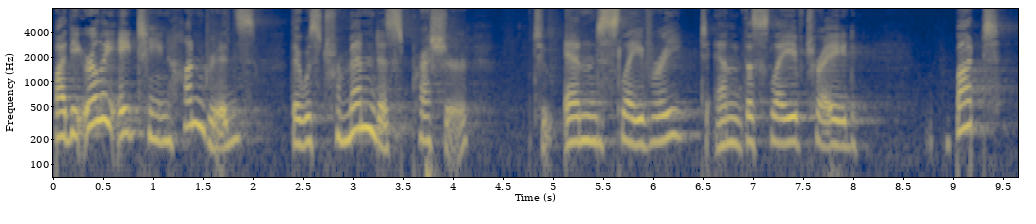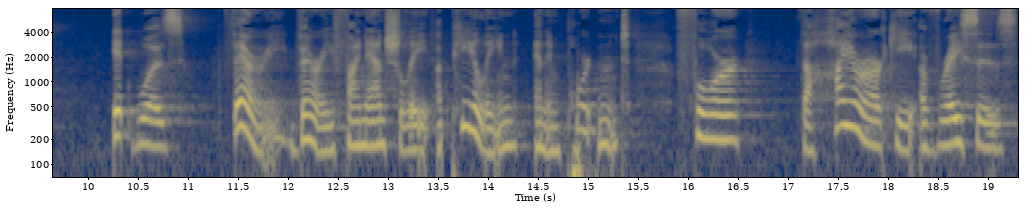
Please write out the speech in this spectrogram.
By the early 1800s, there was tremendous pressure to end slavery, to end the slave trade, but it was very, very financially appealing and important for the hierarchy of races,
